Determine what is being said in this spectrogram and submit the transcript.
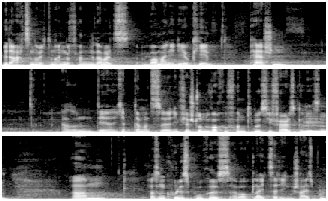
mit 18 habe ich dann angefangen. Damals war meine Idee, okay, Passion. Also die, ich habe damals äh, die Vier-Stunden-Woche von Timothy Ferris gelesen. Ähm, was ein cooles Buch ist, aber auch gleichzeitig ein Scheißbuch.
